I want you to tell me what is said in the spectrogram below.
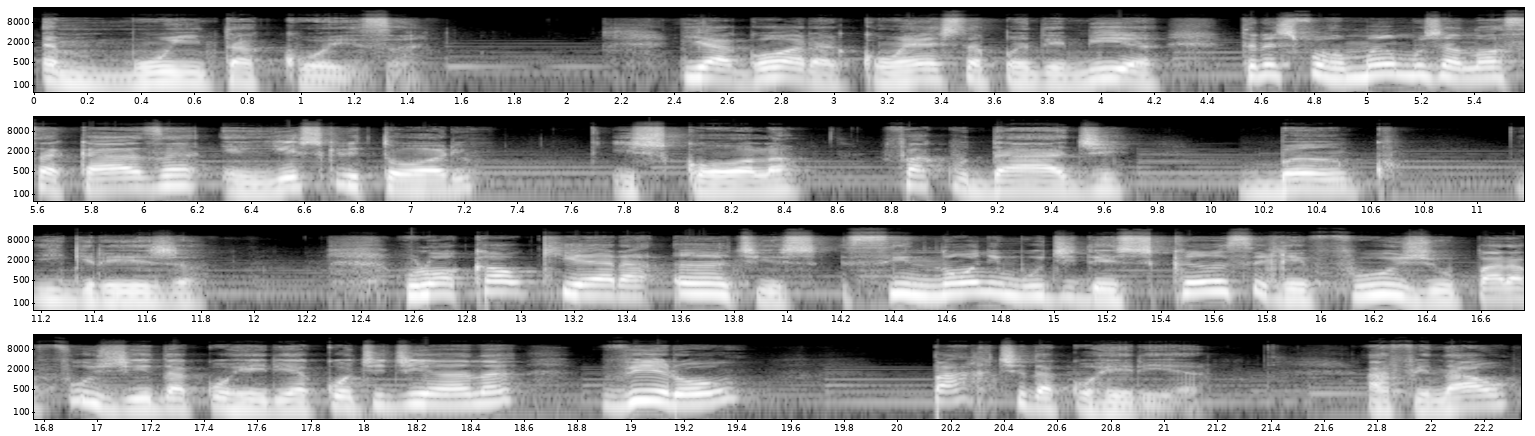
é muita coisa. E agora, com esta pandemia, transformamos a nossa casa em escritório, escola, faculdade, banco, igreja. O local que era antes sinônimo de descanso e refúgio para fugir da correria cotidiana virou parte da correria. Afinal,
